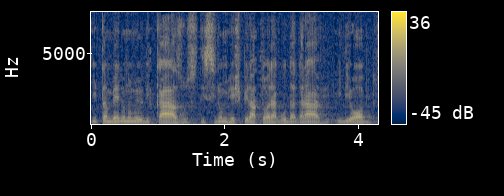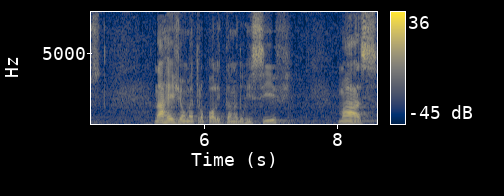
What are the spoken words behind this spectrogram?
e também do número de casos de síndrome respiratória aguda grave e de óbitos na região metropolitana do Recife, mas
